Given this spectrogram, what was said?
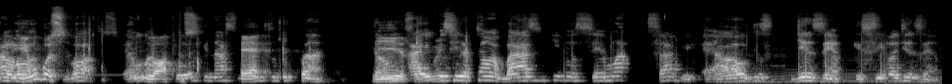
A eu Lotus, gost... Lotus é uma Lotus. que nasce é. dentro é, do pântano. Então, Isso, aí você já tem uma base que você é uma sabe? É algo de exemplo, que sirva de exemplo.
